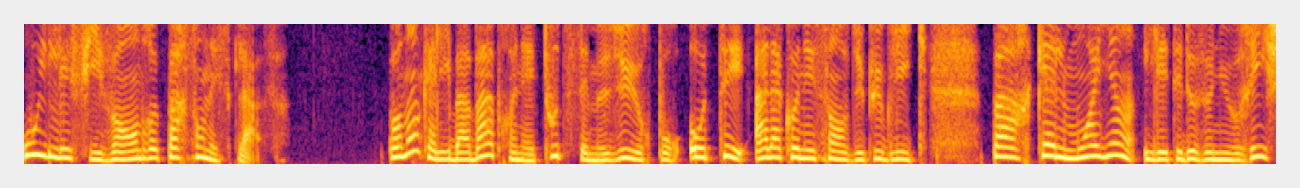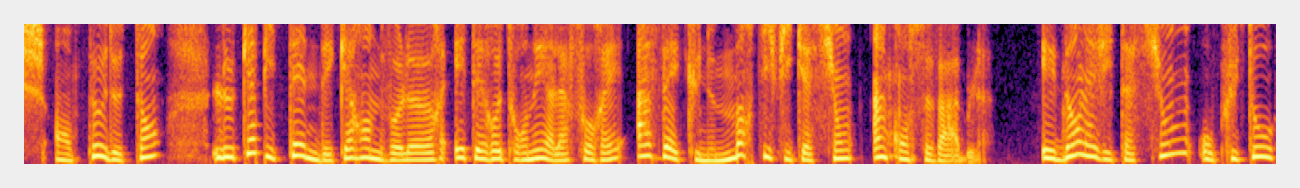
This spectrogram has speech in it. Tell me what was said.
où il les fit vendre par son esclave. Pendant qu'Ali Baba prenait toutes ces mesures pour ôter à la connaissance du public par quels moyens il était devenu riche en peu de temps, le capitaine des quarante voleurs était retourné à la forêt avec une mortification inconcevable. Et dans l'agitation, ou plutôt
